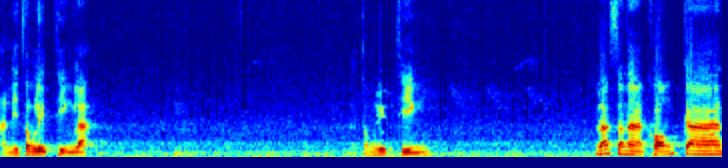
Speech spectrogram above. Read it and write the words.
อันนี้ต้องรีบทิ้งละต้องรีบทิ้ง ลักษณะของการ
